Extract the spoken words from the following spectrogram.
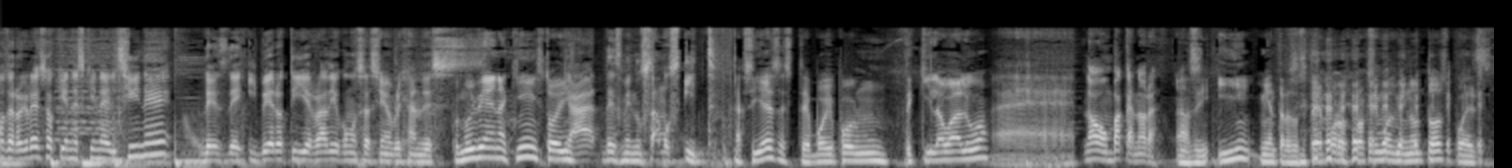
Estamos de regreso aquí en Esquina del Cine, desde Ibero TJ Radio. ¿Cómo está, señor Brijandes? Pues muy bien, aquí estoy. Ya desmenuzamos It. Así es, este, voy por un tequila o algo. Eh, no, un bacanora. Así. Y mientras usted por los próximos minutos, pues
